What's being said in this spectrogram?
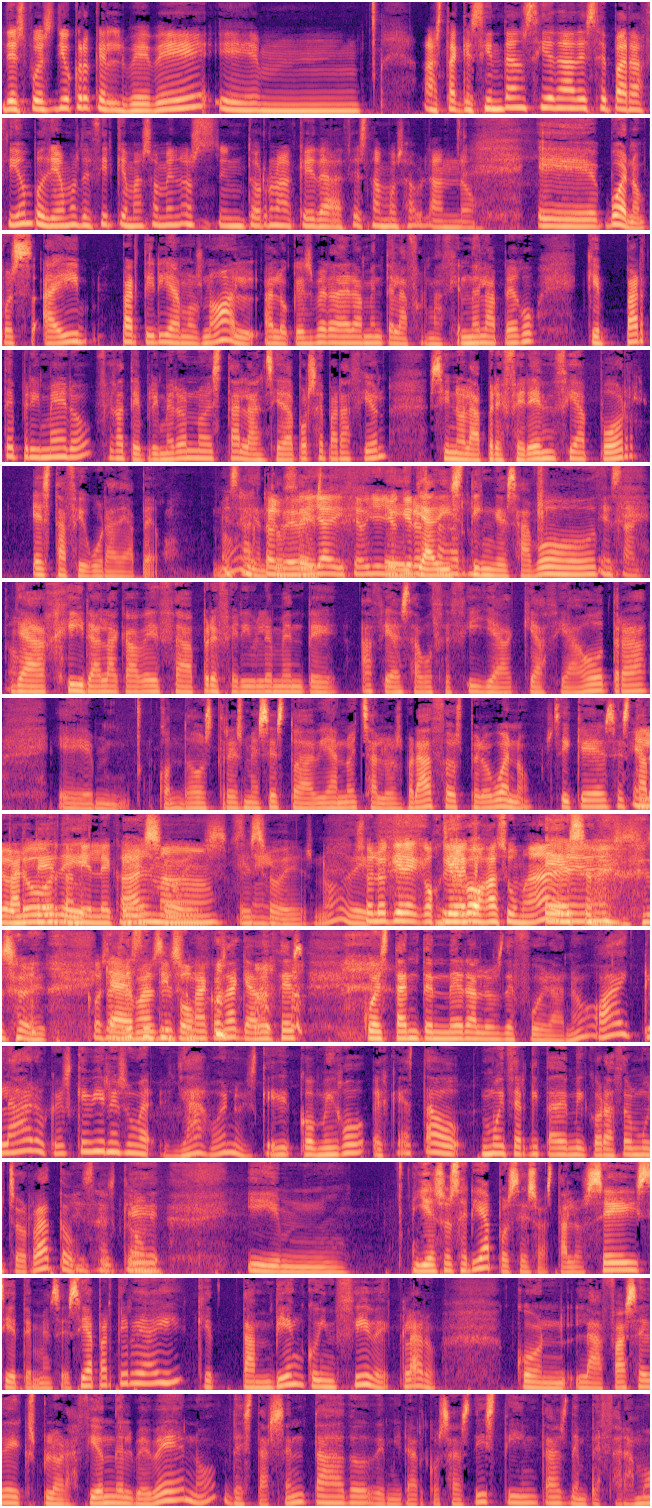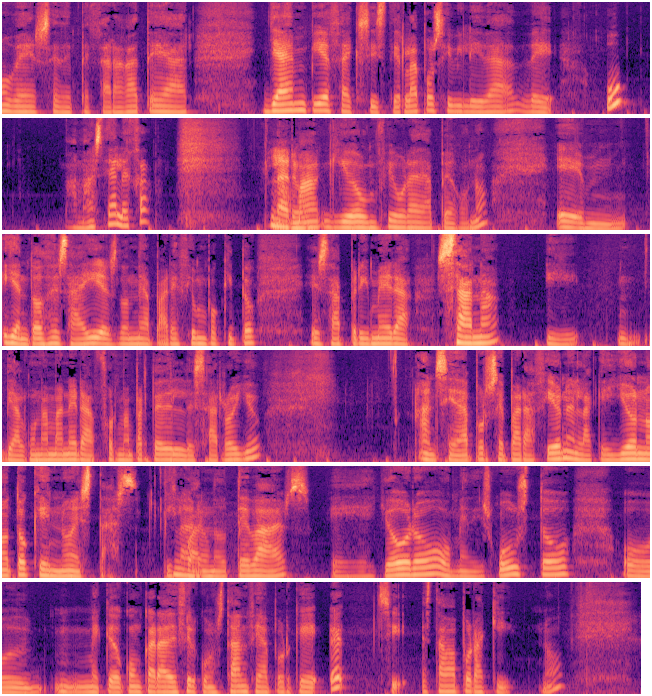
Después yo creo que el bebé, em, hasta que sienta ansiedad de separación, podríamos decir que más o menos en torno a qué edad estamos hablando. Eh, bueno, pues ahí partiríamos ¿no? A, a, lo que es verdaderamente la formación del apego, que parte primero, fíjate, primero no está la ansiedad por separación, sino la preferencia por esta figura de apego. Exacto, el bebé ya dice, oye, yo eh, Ya distingue esa voz, ya gira la cabeza preferiblemente hacia esa vocecilla que hacia otra. Em, con dos, tres meses todavía no echa los brazos, pero bueno, sí que es esta el parte de... también le calma. Eso es, eso es ¿no? Solo quiere coger coja a su madre. Eso es, eso es. que además es una cosa que a veces cuesta entender a los de fuera, ¿no? Ay, claro, que es que viene su madre. Ya, bueno, es que conmigo, es que ha estado muy cerquita de mi corazón mucho rato. Es que y, y eso sería, pues eso, hasta los seis, siete meses. Y a partir de ahí, que también coincide, claro, con la fase de exploración del bebé, ¿no? De estar sentado, de mirar cosas distintas, de empezar a moverse, de empezar a gatear, ya empieza a existir la posibilidad de, ¡uh! Mamá se aleja. Claro. Mamá guion figura de apego, ¿no? Em, y entonces ahí es donde aparece un poquito esa primera sana y de alguna manera forma parte del desarrollo ansiedad por separación en la que yo noto que no estás. Y cuando te vas, eh, lloro o me disgusto o me quedo con cara de circunstancia porque, eh, sí, estaba por aquí, ¿no?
